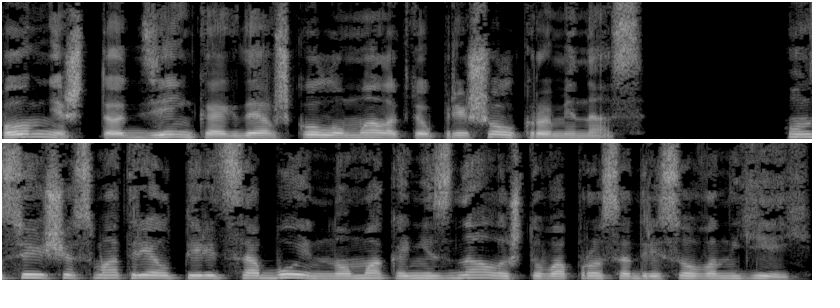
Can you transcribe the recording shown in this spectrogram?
«Помнишь тот день, когда в школу мало кто пришел, кроме нас?» Он все еще смотрел перед собой, но Мака не знала, что вопрос адресован ей.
